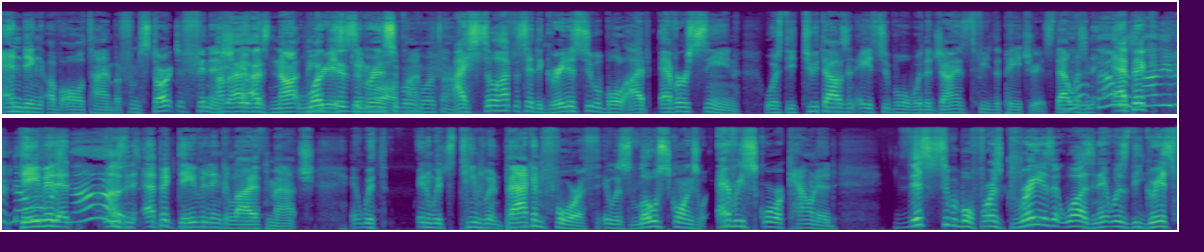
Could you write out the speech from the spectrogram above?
ending of all time, but from start to finish, I mean, I- it was not the greatest is the game greatest of all Super Bowl time. of all time? I still have to say the greatest Super Bowl I've ever seen was the 2008 Super Bowl where the Giants defeated the Patriots. That No, was an that was epic not even- no, David. it and- was it was an epic David and Goliath match, and with in which teams went back and forth. It was low scoring, so every score counted. This Super Bowl, for as great as it was, and it was the greatest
